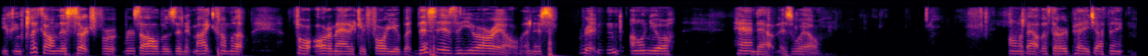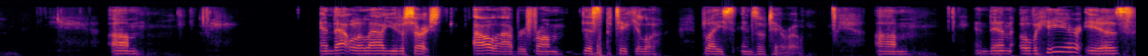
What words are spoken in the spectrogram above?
You can click on this search for resolvers and it might come up for automatically for you, but this is the URL and it's written on your handout as well on about the third page, I think. Um, and that will allow you to search our library from this particular place in Zotero. Um, and then over here is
